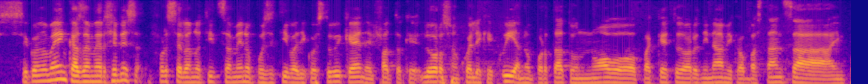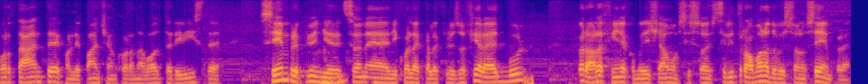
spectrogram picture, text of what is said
Secondo me in casa Mercedes forse la notizia meno positiva di questo weekend è il fatto che loro sono quelli che qui hanno portato un nuovo pacchetto aerodinamico abbastanza importante, con le pance ancora una volta riviste, sempre più in mhm. direzione di quella che è la filosofia Red Bull, però alla fine, come diciamo, si, so- si ritrovano dove sono sempre.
